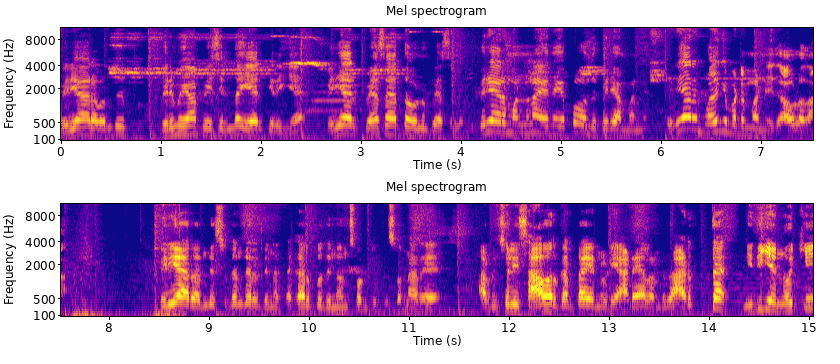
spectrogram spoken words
பெரியாரை வந்து பெருமையாக பேசியிருந்தா ஏற்கிறீங்க. பெரியார் பேசாத ஒன்றும் பேசல. பெரியார் மண்ணுனா என்ன? எப்போ வந்து பெரியார் மண் பெரியார் புதைக்கப்பட்ட மண் இது அவ்வளோதான் பெரியார் வந்து சுதந்திர தினத்தை கருப்பு தினம்னு சொல்லிட்டு சொன்னாரு. அப்படின்னு சொல்லி சாவர்கர் தான் என்னுடைய அடையாளன்றது அடுத்த நிதியை நோக்கி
